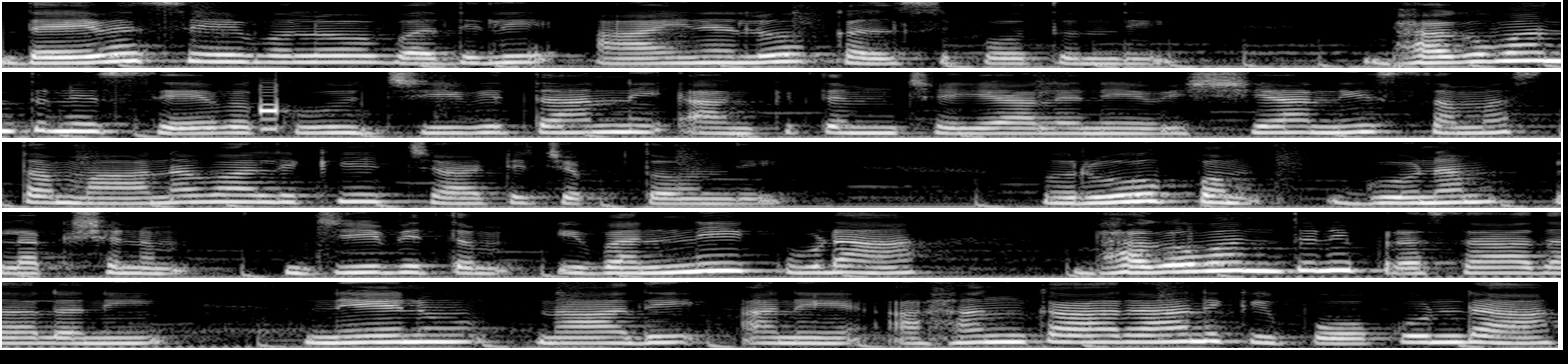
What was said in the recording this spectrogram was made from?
దైవ సేవలో వదిలి ఆయనలో కలిసిపోతుంది. భగవంతుని సేవకు జీవితాన్ని అంకితం చేయాలనే విషయాన్ని సమస్త మానవాళికి చాటి చెప్తోంది. రూపం గుణం లక్షణం జీవితం ఇవన్నీ కూడా భగవంతుని ప్రసాదాలని నేను నాది అనే అహంకారానికి పోకుండా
